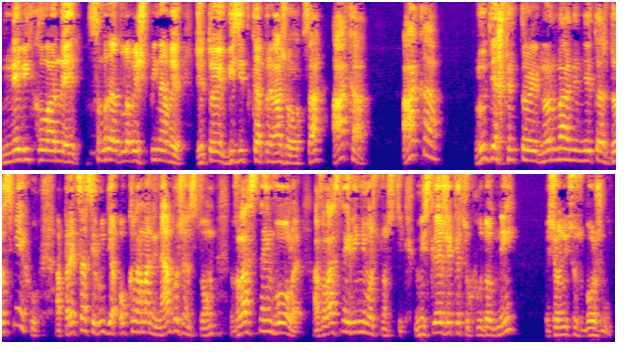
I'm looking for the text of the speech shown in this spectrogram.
nevychované, smradlové, špinavé, že to je vizitka pre nášho otca. Aká? Aká? Ľudia, to je normálne, mne to až do smiechu. A predsa si ľudia oklamaní náboženstvom vlastnej vôle a vlastnej výnimočnosti. Myslia, že keď sú chudobní, že oni sú zbožní.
